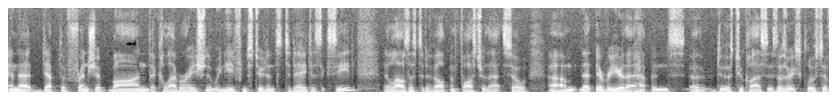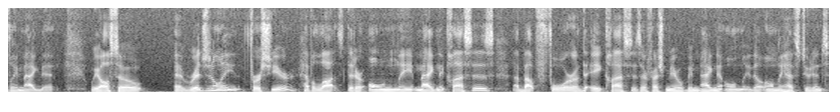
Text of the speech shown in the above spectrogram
and that depth of friendship bond, the collaboration that we need from students today to succeed. It allows us to develop and foster that. So um, that every year that happens, uh, those two classes, those are exclusively magnet. We also originally first year have a lot that are only magnet classes about four of the eight classes our freshman year will be magnet only they'll only have students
